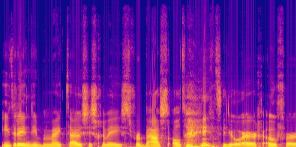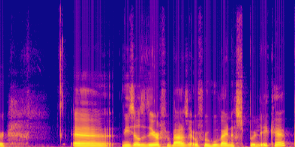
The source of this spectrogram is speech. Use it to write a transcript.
iedereen die bij mij thuis is geweest, verbaast altijd heel erg over. Uh, die is altijd heel erg verbaasd over hoe weinig spullen ik heb.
